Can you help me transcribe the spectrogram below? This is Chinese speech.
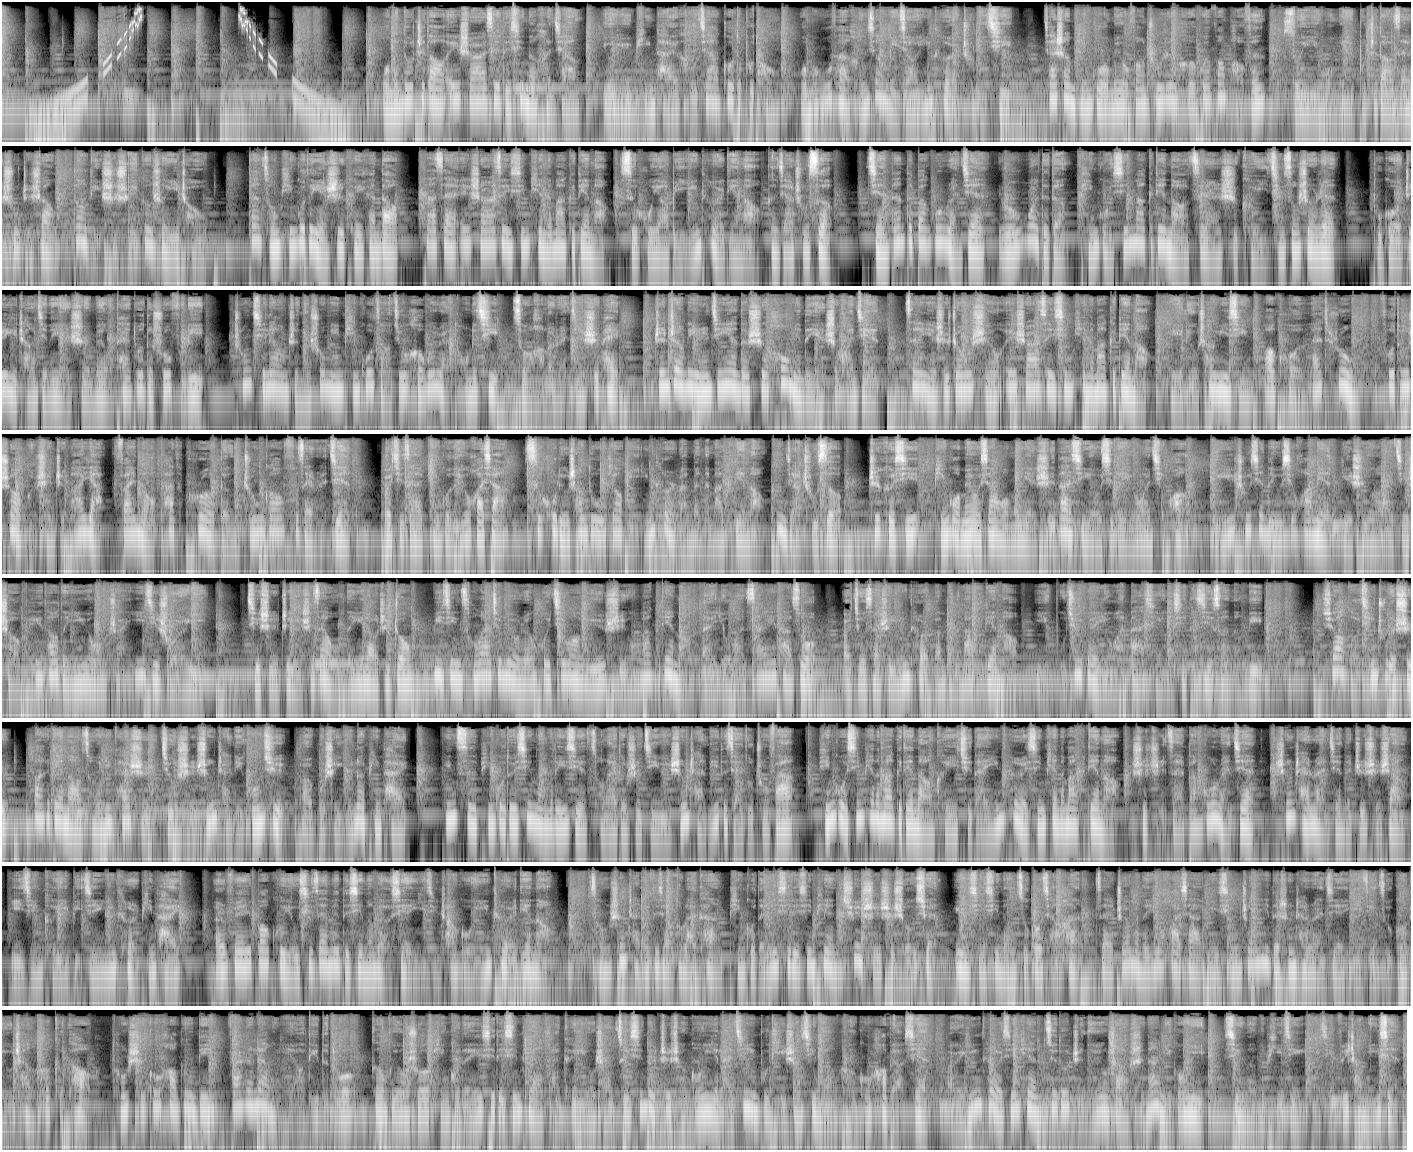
我们都知道 A 十二 Z 的性能很强，由于平台和架构的不同，我们无法横向比较英特尔处理器。加上苹果没有放出任何官方跑分，所以我们也不知道在数值上到底是谁更胜一筹。但从苹果的演示可以看到，搭载 A 十二 Z 芯片的 Mac 电脑似乎要比英特尔电脑更加出色。简单的办公软件如 Word 等，苹果新 Mac 电脑自然是可以轻松胜任。不过这一场景的演示没有太多的说服力，充其量只能说明苹果早就和微软通了气，做好了软件适配。真正令人惊艳的是后面的演示环节，在演示中使用 A12Z 芯片的 Mac 电脑可以流畅运行，包括 Lightroom、Photoshop 甚至 Maya、Final Cut Pro 等中高负载软件。而且在苹果的优化下，似乎流畅度要比英特尔版本的 Mac 电脑更加出色。只可惜苹果没有向我们演示大型游戏的游玩情况，唯一出现的游戏画面也是用来介绍配套的应用转译技术而已。其实这也是在我们的意料之中，毕竟从来就没有人会寄望于使用 Mac 电脑来游玩三 A 大作，而就算是英特尔版本的 Mac 电脑，也不具备游玩大型游戏的计算能力。需要搞清楚的是，Mac 电脑从一开始就是生产力工具，而不是娱乐平台。因此，苹果对性能的理解从来都是基于生产力的角度出发。苹果芯片的 Mac 电脑可以取代英特尔芯片的 Mac 电脑，是指在办公软件、生产软件的支持上已经可以比肩英特尔平台，而非包括游戏在内的性能表现已经超过英特尔电脑。从生产力的角度来看，苹果的 A 系列芯片确实是首选，运行性能足够强悍，在专门的优化下运行专业的生产软件已经足够流畅和可靠，同时功耗更低，发热量也要低得多。更不用说苹果的 A 系列芯片还可以用上最新的制程工艺来进一步提升性能和功耗表现，而英特尔芯片最多只能用上十纳米工艺，性能的瓶颈已经非常明显。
